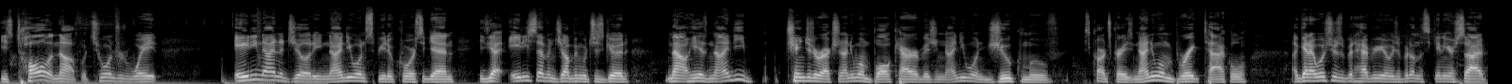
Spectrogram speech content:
He's tall enough with 200 weight. 89 agility, 91 speed, of course, again. He's got 87 jumping, which is good. Now, he has 90 change of direction, 91 ball carrier vision, 91 juke move. This card's crazy. 91 break tackle. Again, I wish it was a bit heavier. It was a bit on the skinnier side.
